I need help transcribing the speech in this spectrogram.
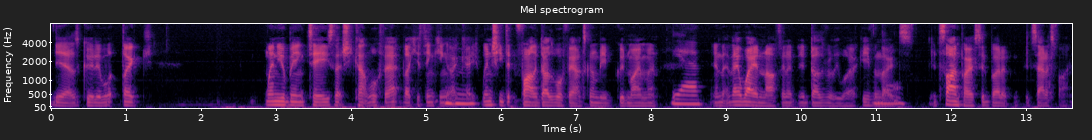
Yeah, it was good. It was like when you're being teased that she can't wolf out, like you're thinking, Mhm. okay, when she finally does wolf out, it's going to be a good moment, Yeah. and they- wait enough, and it, it does really work, even though it's it's signposted, but it, it's satisfying.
